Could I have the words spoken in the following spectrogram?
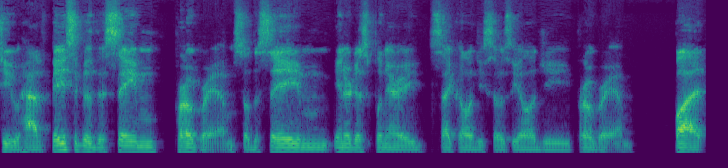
to have basically the same program, so the same interdisciplinary psychology sociology program, but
